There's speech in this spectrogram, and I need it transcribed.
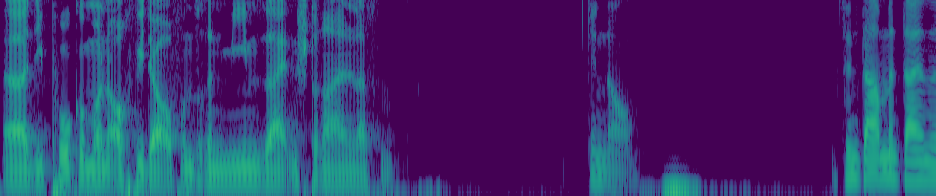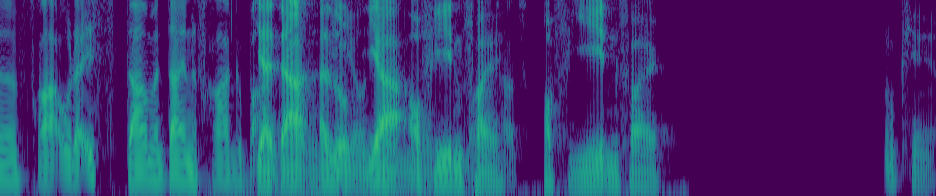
äh, die Pokémon auch wieder auf unseren Meme-Seiten strahlen lassen. genau. Sind damit deine Frage, oder ist damit deine Frage Ja, beantwortet? da, die also ja, auf jeden Fall. Auf jeden Fall. Okay,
